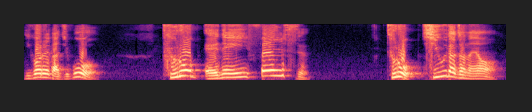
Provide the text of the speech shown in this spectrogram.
이거를 가지고 드롭 NA fails 드롭 지우다잖아요.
